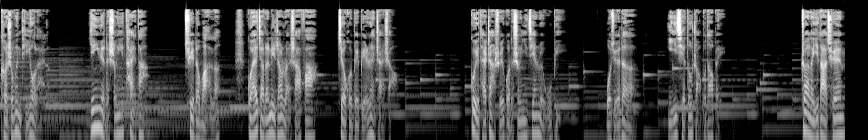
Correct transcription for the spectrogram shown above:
可是问题又来了，音乐的声音太大，去的晚了，拐角的那张软沙发就会被别人占上。柜台榨水果的声音尖锐无比，我觉得一切都找不到北。转了一大圈，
